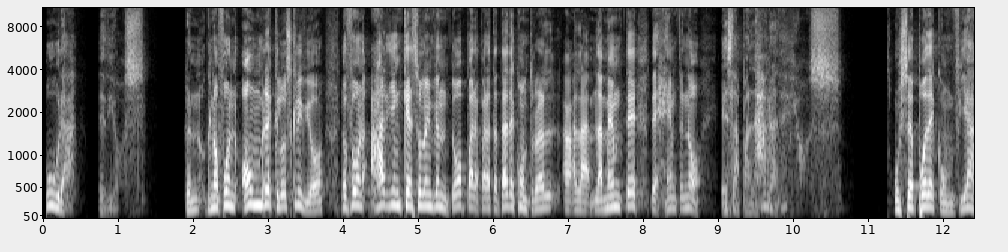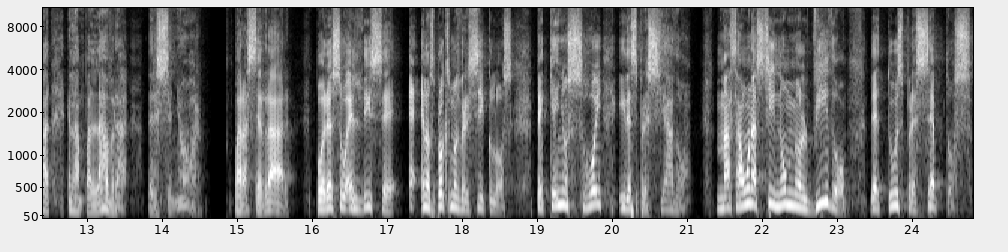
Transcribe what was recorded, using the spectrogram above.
pura de Dios. Que no, fue un hombre que lo escribió, no fue un, alguien que se lo inventó para, para tratar de controlar la, la mente de gente. No, es la palabra de Dios. Usted puede confiar en la palabra del Señor para cerrar. Por eso Él dice en los próximos versículos, pequeño soy y despreciado, mas aún así no me olvido de tus preceptos.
